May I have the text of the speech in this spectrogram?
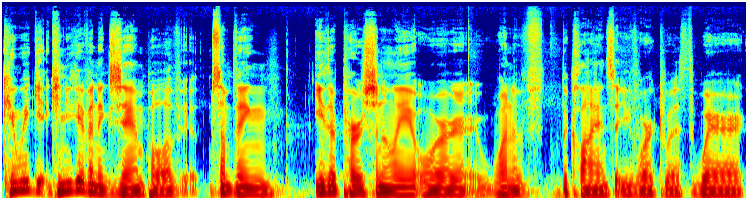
Can we get, can you give an example of something either personally or one of the clients that you've worked with where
